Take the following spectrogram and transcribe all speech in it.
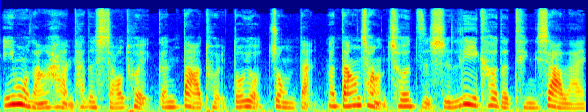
伊姆兰汗他的小腿跟大腿都有中弹。那当场车子是立刻的停下来，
